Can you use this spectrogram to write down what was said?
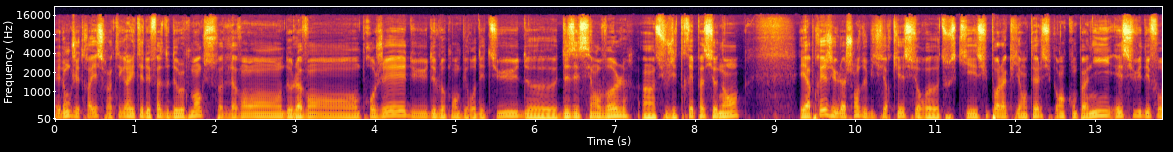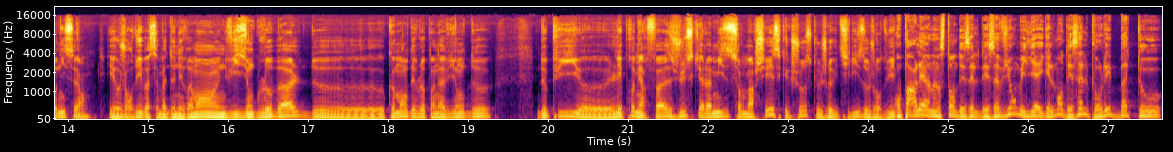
Et donc j'ai travaillé sur l'intégralité des phases de développement, que ce soit de l'avant de l'avant projet, du développement bureau d'études, euh, des essais en vol, un sujet très passionnant. Et après, j'ai eu la chance de bifurquer sur euh, tout ce qui est support à la clientèle, support en compagnie et suivi des fournisseurs. Et aujourd'hui, bah, ça m'a donné vraiment une vision globale de euh, comment on développe un avion de depuis euh, les premières phases jusqu'à la mise sur le marché. C'est quelque chose que je réutilise aujourd'hui. On parlait à l'instant des ailes des avions, mais il y a également des ailes pour les bateaux.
